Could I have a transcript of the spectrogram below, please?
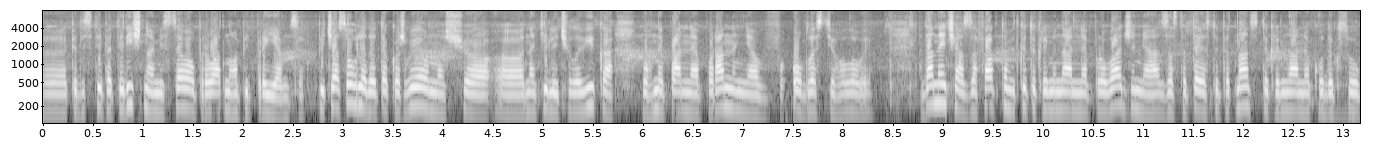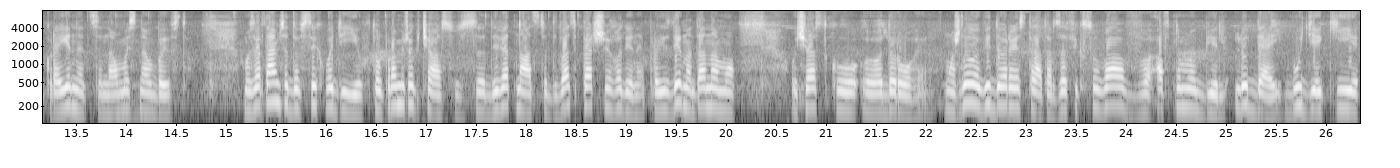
е, 55-річного місцевого приватного підприємця. Під час огляду також виявлено, що е, на тілі чоловіка вогнепальне поранення в області голови. На даний час за фактом відкрито кримінальне провадження за статтею 115 Кримінального кодексу України це навмисне вбивство. Ми звертаємося до всіх водіїв, хто в проміжок часу з 19 до 21 години проїздив на даному участку е, дороги. Можливо, відеореєстратор зафіксував автомобіль, людей, будь-які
